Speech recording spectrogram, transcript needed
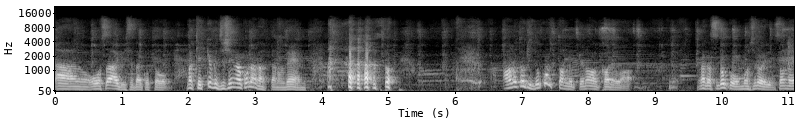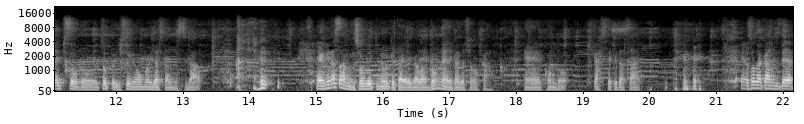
あの大騒ぎしてたこと。を、まあ、結局地震が来なかったので。あの時どこ行ったんだっけな彼は。なんかすごく面白いそんなエピソードをちょっと一緒に思い出したんですが。え皆さんの衝撃の受けた映画はどんな映画でしょうか。えー、今度聞かせてください。えそんな感じで、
